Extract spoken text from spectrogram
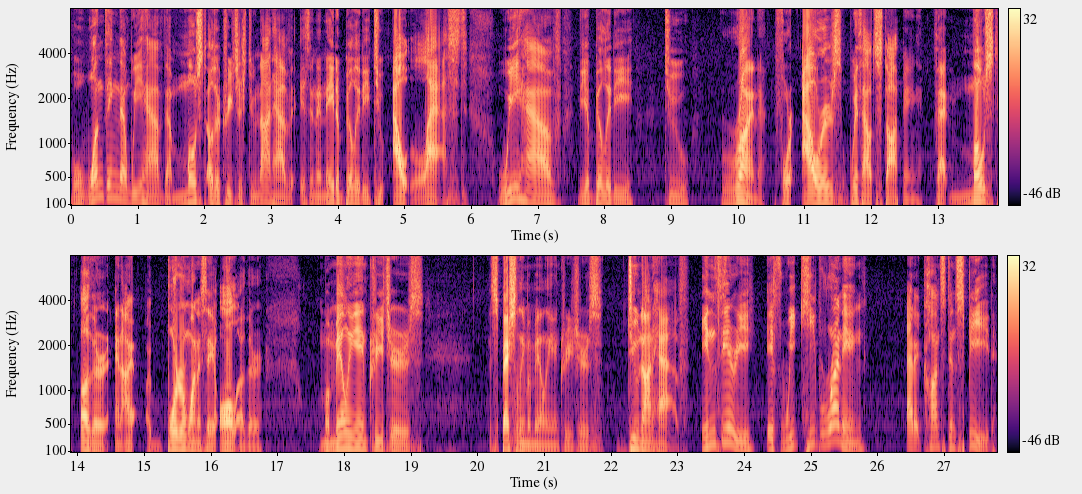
Well, one thing that we have that most other creatures do not have is an innate ability to outlast. We have the ability to run for hours without stopping that most other, and I border want to say all other, mammalian creatures, especially mammalian creatures, do not have. In theory, if we keep running at a constant speed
